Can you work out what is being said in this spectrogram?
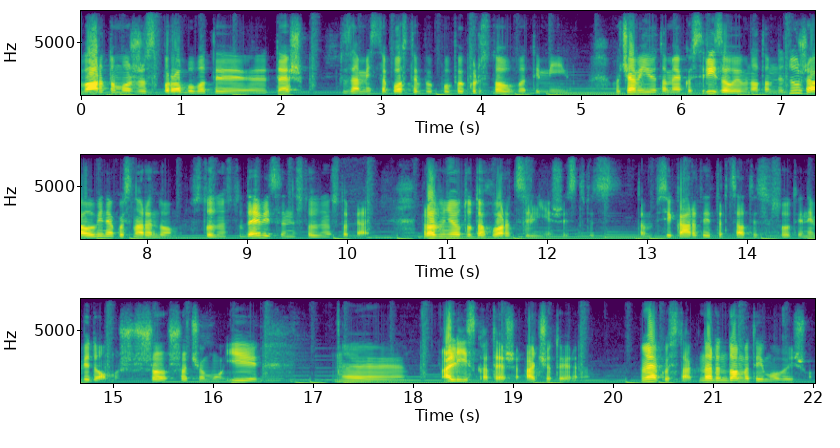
варто може спробувати теж замість апости використовувати Мію. Хоча Мію там якось різали, вона там не дуже, але він якось на рандом. 199 це не 195. Правда, в нього тут горд сильніший. з 30 Там всі карти 30 600, і невідомо, що, що чому. І е, Аліска теж А4. Ну, якось так. На рандомити йому вийшло.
